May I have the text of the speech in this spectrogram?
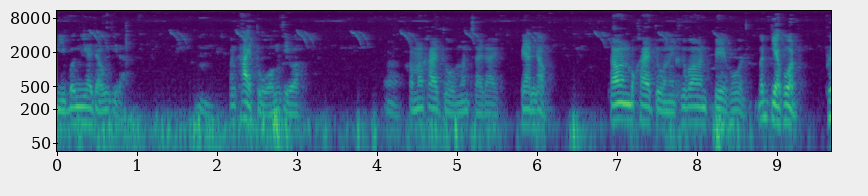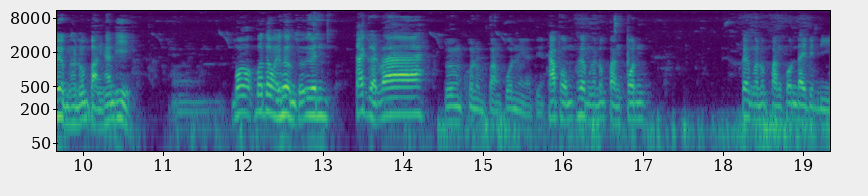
บีบเบิ้งเหยื่อเจ้าจังสิล่ะ อืมมันค่ายตัวจังสิวะเออ คำมันคลายตัวมันใส่ได้แม่นครับ ถ้ามันบ่คลายตัวนี่คือว่ามันเปรี้ยวโพดมันเกี่ยวโพดเพิ่มขนมปังทันทีอืมบ่บ่ต้องไปเพิ่มตัวอื่น ถ้าเกิดว่า เพิ่มขนมปังป่นเนี่ยติครับผมเพิ่มขนมปังปนเพิ่มขนมปังปนได้เป็นดี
